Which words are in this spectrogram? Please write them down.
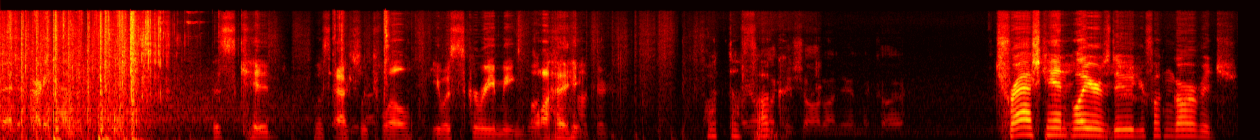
Bet I already have it. This kid was actually 12. He was screaming, why? What the fuck? Trash can players, dude. You're fucking garbage.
